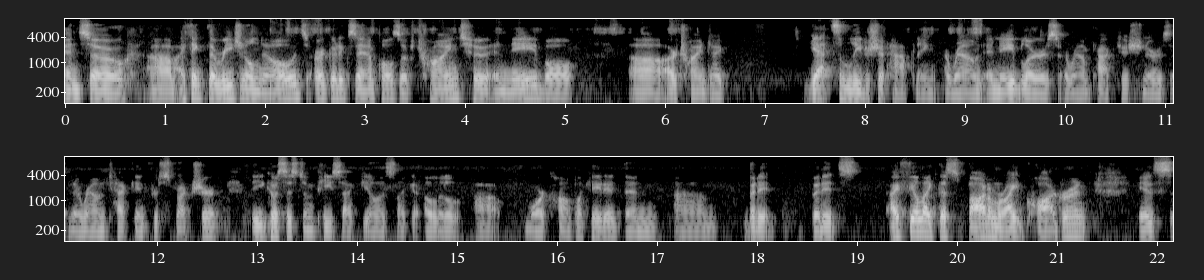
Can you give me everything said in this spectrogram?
And so um, I think the regional nodes are good examples of trying to enable uh, or trying to get some leadership happening around enablers, around practitioners, and around tech infrastructure. The ecosystem piece, I feel, is like a, little uh, more complicated than, um, but it, but it's. I feel like this bottom right quadrant is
